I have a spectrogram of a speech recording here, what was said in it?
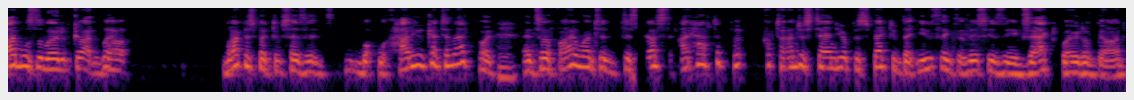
Bible's the Word of God. Well, my perspective says it's how do you get to that point? Mm. And so if I want to discuss, I have to put have to understand your perspective that you think that this is the exact word of God,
